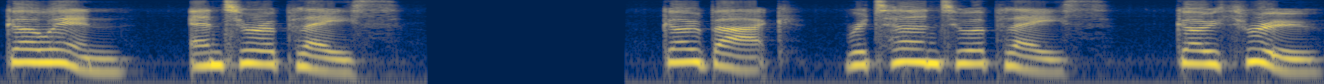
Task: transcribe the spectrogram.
Go in. Enter a place. Go back. Return to a place. Go through.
